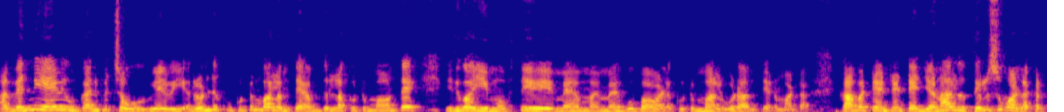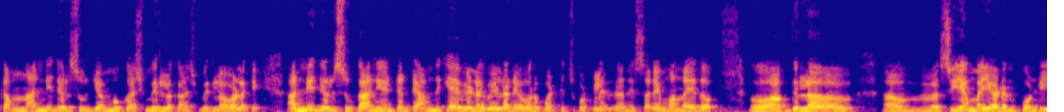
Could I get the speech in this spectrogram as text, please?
అవన్నీ ఏమి కనిపించవు. రెండు కుటుంబాలు అంతే అబ్దుల్లా కుటుంబం అంతే ఇదిగో ఈ ముఫ్తీ మెహ మెహబూబా వాళ్ళ కుటుంబాలు కూడా అంతే అనమాట కాబట్టి ఏంటంటే జనాలు తెలుసు వాళ్ళు అక్కడికి అన్న అన్నీ తెలుసు. జమ్మూ కాశ్మీర్లో కాశ్మీర్లో వాళ్ళకి అన్నీ తెలుసు. కానీ ఏంటంటే అందుకే వీళ్ళ వీళ్ళని ఎవరు పట్టించుకోవట్లేదు. కానీ సరే మొన్న ఏదో అబ్దుల్లా సీఎం అయ్యాడు అనుకోండి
